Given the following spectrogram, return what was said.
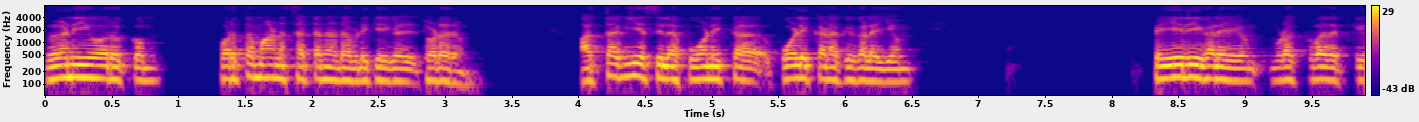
ஏனையோருக்கும் பொருத்தமான சட்ட நடவடிக்கைகள் தொடரும். அத்தகைய சில போனிக்க போலி கணக்குகளையும் பெயரிகளையும் முடக்குவதற்கு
